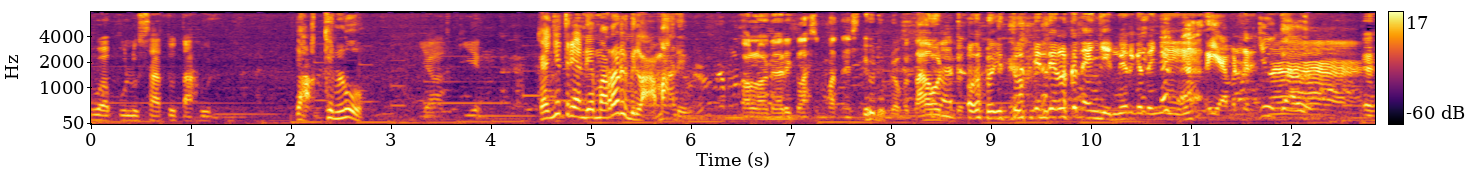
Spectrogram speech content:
21 tahun. Yakin lu? Yakin. Kayaknya Trian Diamara lebih lama deh. Kalau dari kelas 4 SD udah berapa tahun? Oh itu dia lo kan engineer katanya ya. Iya bener juga. Nah. Eh,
